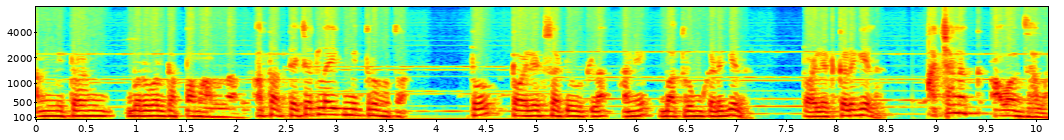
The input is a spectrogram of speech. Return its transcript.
आणि मित्रांबरोबर गप्पा मारू लागला. आता त्याच्यातला एक मित्र होता तो टॉयलेटसाठी उठला आणि बाथरूमकडे गेला. टॉयलेटकडे गेला. अचानक आवाज झाला.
